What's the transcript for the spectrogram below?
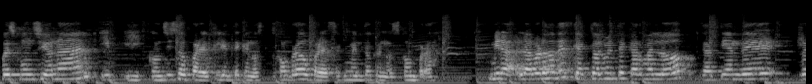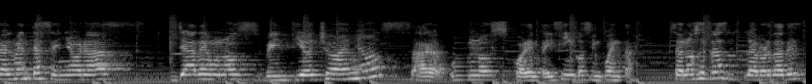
pues funcional y, y conciso para el cliente que nos compra o para el segmento que nos compra. Mira, la verdad es que actualmente Carmen Love atiende realmente a señoras ya de unos 28 años a unos 45, 50 sea, nosotras la verdad es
